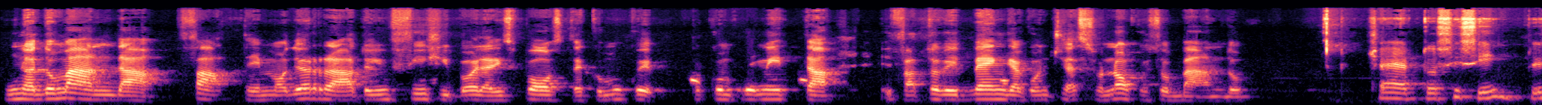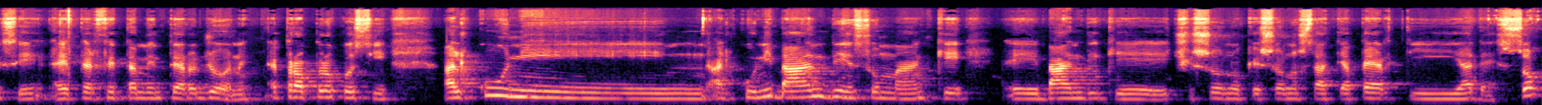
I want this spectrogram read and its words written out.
una domanda fatta in modo errato infici poi la risposta e comunque comprometta il fatto che venga concesso o no questo bando. Certo, sì, sì, sì, sì, hai perfettamente ragione, è proprio così. Alcuni, alcuni bandi, insomma anche eh, bandi che ci sono, che sono stati aperti adesso,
